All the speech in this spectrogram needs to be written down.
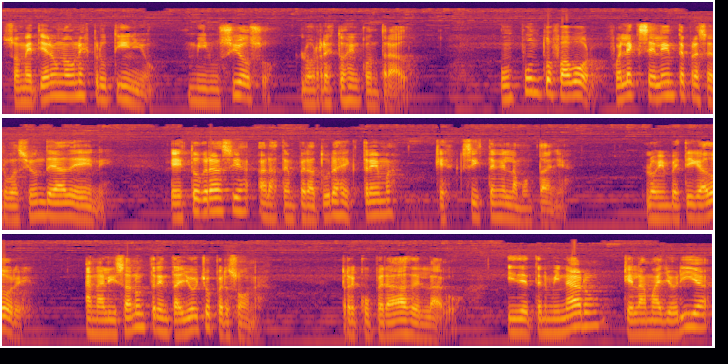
sometieron a un escrutinio minucioso los restos encontrados. Un punto a favor fue la excelente preservación de ADN, esto gracias a las temperaturas extremas que existen en la montaña. Los investigadores analizaron 38 personas recuperadas del lago y determinaron que la mayoría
